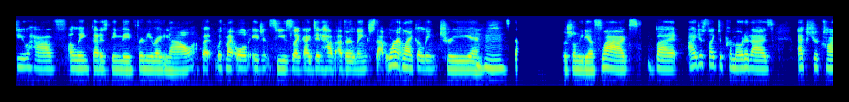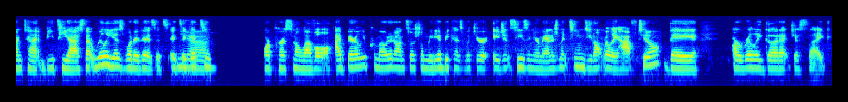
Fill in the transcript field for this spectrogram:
do have a link that is being made for me right now, but with my old agencies, like I did have other links that weren't like a Linktree and Mhm. social media flags, but I just like to promote it as extra content, BTS. That really is what it is. It's it's it gets Yeah. in more personal level. I barely promote it on social media because with your agencies and your management teams, you don't really have to. They are really good at just like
